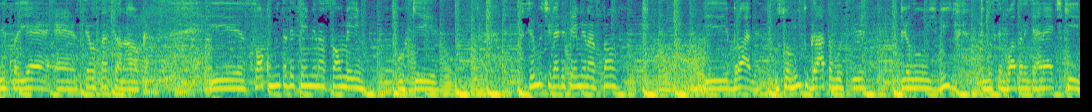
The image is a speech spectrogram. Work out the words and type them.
Isso aí é, é sensacional, cara. E só com muita determinação mesmo, porque se não tiver determinação, e brother, eu sou muito grato a você pelos vídeos que você bota na internet que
